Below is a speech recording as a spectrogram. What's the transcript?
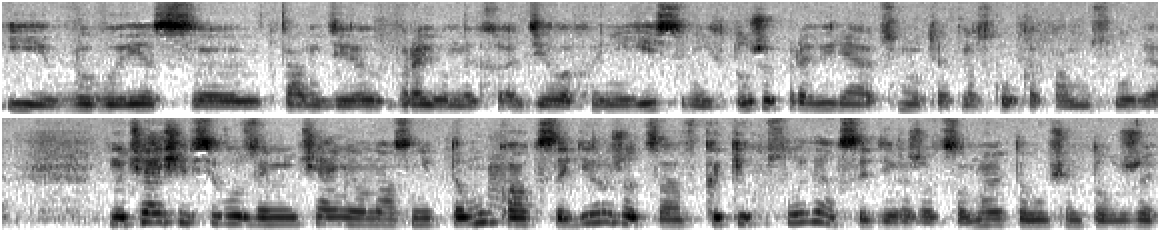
и в ВВС, э, там, где в районных отделах они есть, они их тоже проверяют, смотрят, насколько там условия. Но чаще всего замечания у нас не к тому, как содержатся, а в каких условиях содержатся. Но это, в общем-то, уже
